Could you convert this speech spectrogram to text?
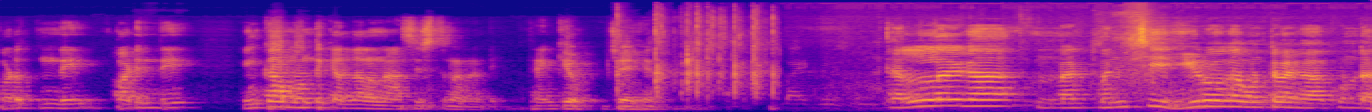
పడుతుంది పడింది. ఇంకా ముందుకు వెళ్ళాలని ఆశిస్తున్నానండి. థ్యాంక్ యూ జై హింద్ తెల్లగా మంచి హీరోగా ఉండటమే కాకుండా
